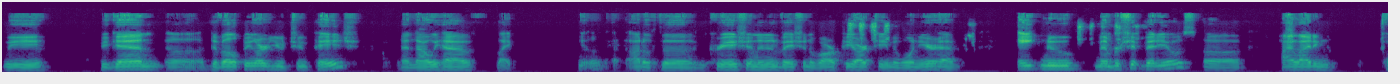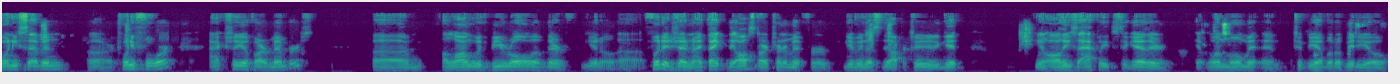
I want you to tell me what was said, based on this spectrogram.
we began uh, developing our YouTube page, and now we have like, you know, out of the creation and innovation of our PR team in one year, have eight new membership videos uh, highlighting 27 or 24 actually of our members um, along with b-roll of their you know uh, footage and i thank the all-star tournament for giving us the opportunity to get you know all these athletes together at one moment and to be able to video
